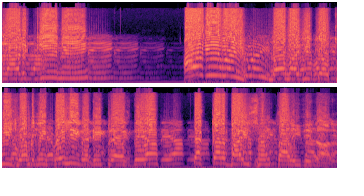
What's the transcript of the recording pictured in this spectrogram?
ਲੜਕੀ ਨਹੀਂ ਆ ਗਈ ਬਈ। ਲਓ ਬਾਜੀ ਚੌਥੀ ਛਿੰਡ ਦੀ ਪਹਿਲੀ ਗੱਡੀ ਟਰੈਕ ਤੇ ਆ, ਟੱਕਰ 2247 ਦੇ ਨਾਲ।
